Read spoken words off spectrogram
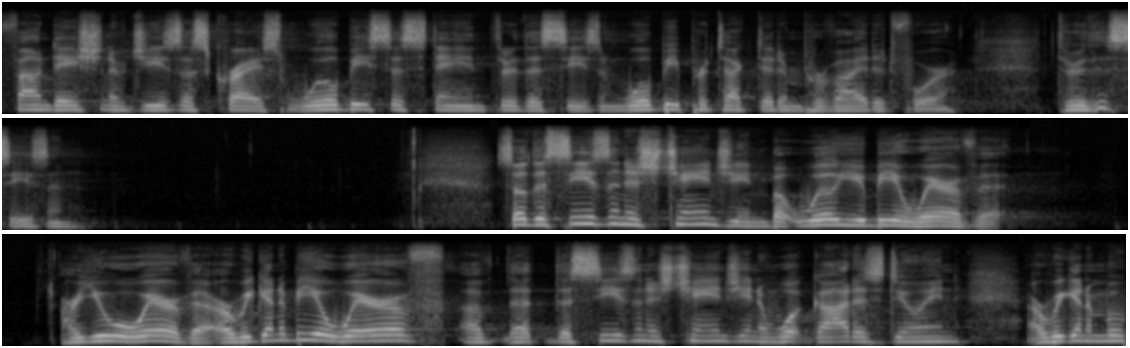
foundation of Jesus Christ will be sustained through this season, will be protected and provided for through this season. So the season is changing, but will you be aware of it? Are you aware of it? Are we going to be aware of, of that the season is changing and what God is doing? Are we going to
